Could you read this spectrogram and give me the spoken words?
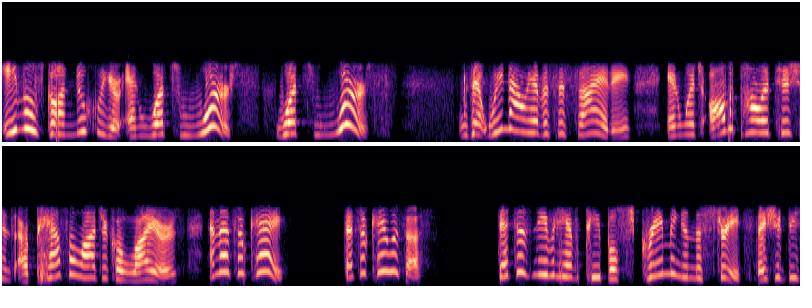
evil's gone nuclear. And what's worse? What's worse is that we now have a society in which all the politicians are pathological liars, and that's okay. That's okay with us. That doesn't even have people screaming in the streets. They should be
